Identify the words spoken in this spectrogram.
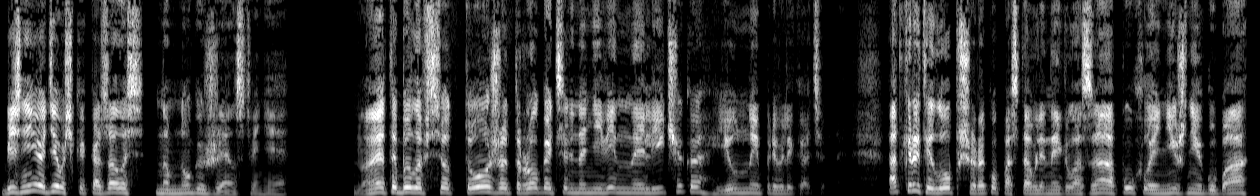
Без нее девочка казалась намного женственнее. Но это было все тоже трогательно невинное личико, юное и привлекательное. Открытый лоб, широко поставленные глаза, опухлая нижняя губа,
